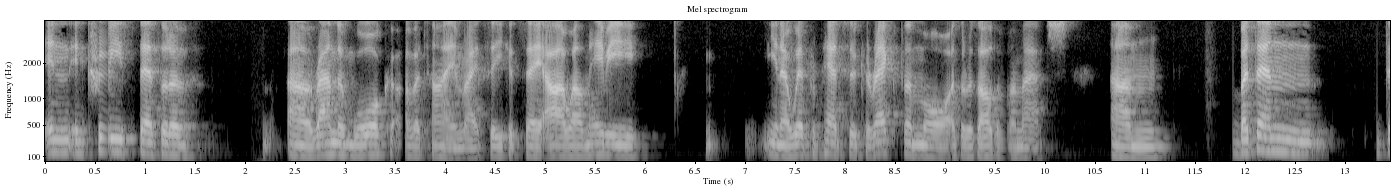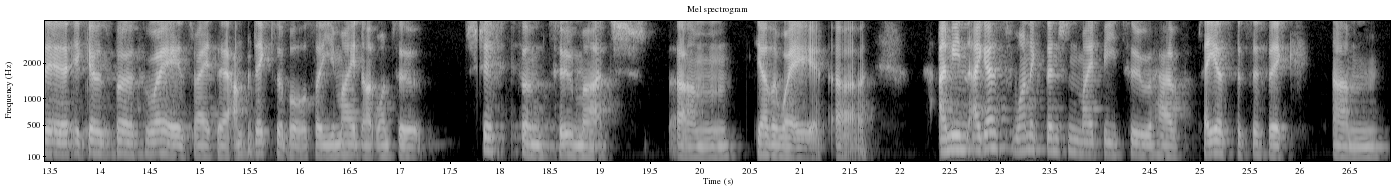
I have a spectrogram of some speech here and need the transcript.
in, increase their sort of uh, random walk over time, right? So you could say, ah, well, maybe you know we're prepared to correct them or as a result of a match. Um, but then the, it goes both ways, right? They're unpredictable, so you might not want to shift them too much um, the other way. Uh, I mean, I guess one extension might be to have player-specific um,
